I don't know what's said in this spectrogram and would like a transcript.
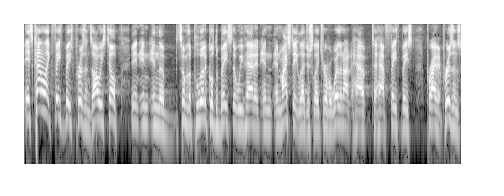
It's kind of like faith based prisons. I always tell in, in, in, the, some of the political debates that we've had in, in my state legislature over whether or not have, to have faith based private prisons.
